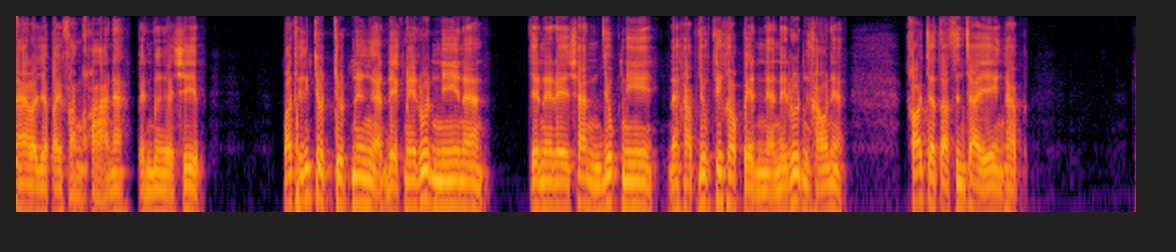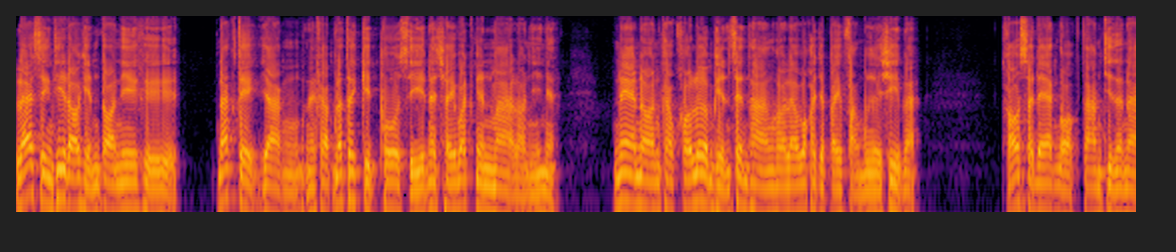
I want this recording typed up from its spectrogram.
นะ เราจะไปฝั่งขวานะเป็นมืออาชีพ มาถึงจุดจุดหนึ่งอะเด็กในรุ่นนี้นะเจเนเรชันยุคนี้นะครับ ยุคที่เขาเป็นเนี่ยในรุ่นเขาเนี่ยเขาจะตัดสินใจเองครับ และสิ่งที่เราเห็นตอนนี้คือ นักเตะอย่างนะครับนักกิจโพสีนะชัยวัดเงินมาเหล่านี้เนี่ย แน่นอนครับเขาเริ่มเห็นเส้นทางเขาแล้วว่าเขาจะไปฝั่งมืออาชีพแล้วเขาแสดงออกตามจินตนา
